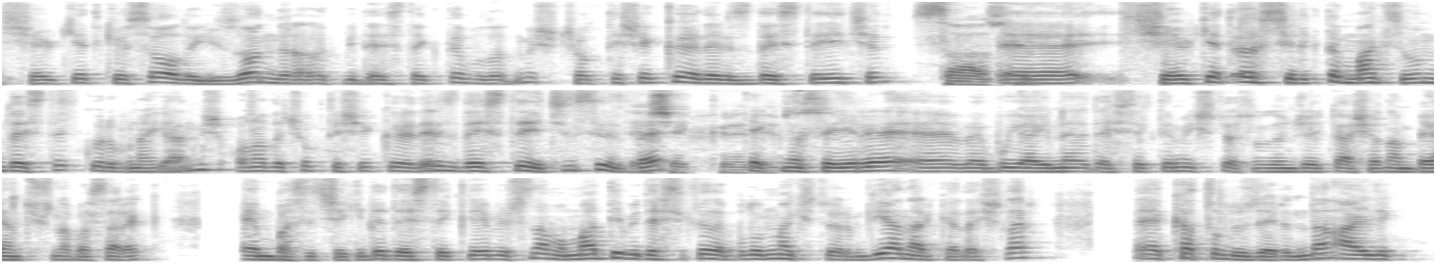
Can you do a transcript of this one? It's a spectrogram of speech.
Şevket Köseoğlu 110 liralık bir destekte bulunmuş. Çok teşekkür ederiz desteği için. Sağ olsun. Şevket Özçelik de maksimum destek grubuna gelmiş. Ona da çok teşekkür ederiz desteği için. Siz de Teşekkür ediyoruz. Tekno Seyir'i ve bu yayını desteklemek istiyorsanız öncelikle aşağıdan beğen tuşuna basarak en basit şekilde destekleyebilirsiniz. Ama maddi bir destekte de bulunmak istiyorum diyen arkadaşlar katıl üzerinden aylık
